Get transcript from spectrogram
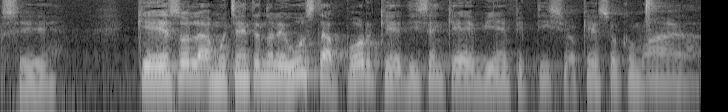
Sí. Que eso a mucha gente no le gusta porque dicen que es bien ficticio, que eso como... ah,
